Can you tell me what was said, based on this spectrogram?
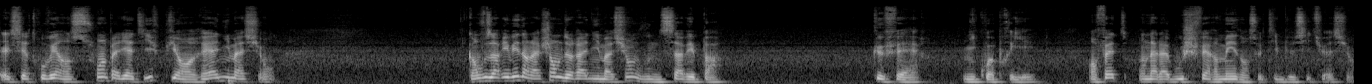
elle s'est retrouvée en soins palliatifs puis en réanimation. Quand vous arrivez dans la chambre de réanimation, vous ne savez pas que faire, ni quoi prier. En fait, on a la bouche fermée dans ce type de situation.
